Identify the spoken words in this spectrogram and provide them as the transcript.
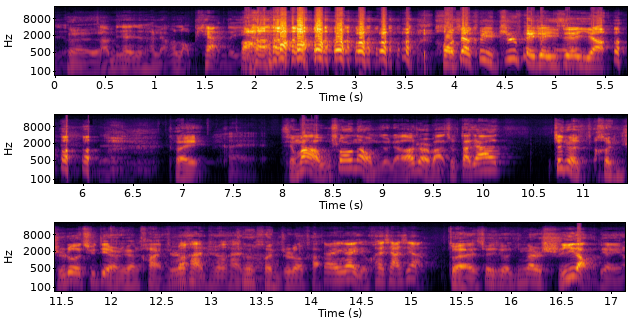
行，对对咱们现在就像两个老骗子一样，好像可以支配这一些一样，可以，可以，行吧，无双，那我们就聊到这儿吧，就大家真的很值得去电影院看一看，值得看，值得看，很值得看。但是应该已经快下线了，对，这就应该是十一档的电影，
